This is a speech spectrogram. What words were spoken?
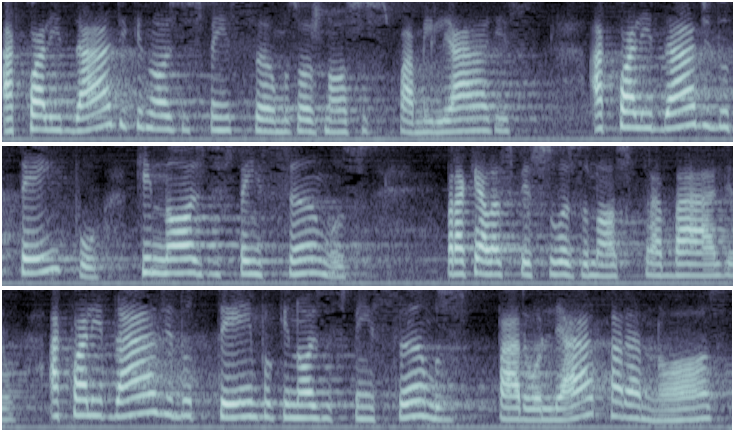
A qualidade que nós dispensamos aos nossos familiares, a qualidade do tempo que nós dispensamos para aquelas pessoas do nosso trabalho, a qualidade do tempo que nós dispensamos para olhar para nós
